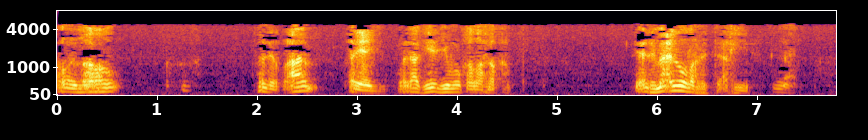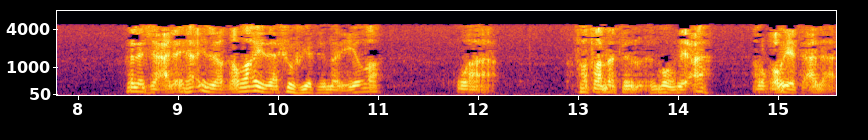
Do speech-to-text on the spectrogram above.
أو المرض فالإطعام لا يجب ولكن يجب القضاء فقط لأنها معذورة في التأخير. نعم. فليس عليها إلا القضاء إذا شفيت المريضة وفطمت المرضعة أو قويت على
